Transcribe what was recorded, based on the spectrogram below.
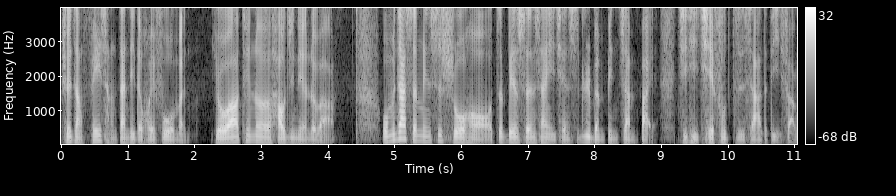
学长非常淡定的回复我们：有啊，听了好几年了吧。我们家神明是说，哦，这边深山以前是日本兵战败、集体切腹自杀的地方，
